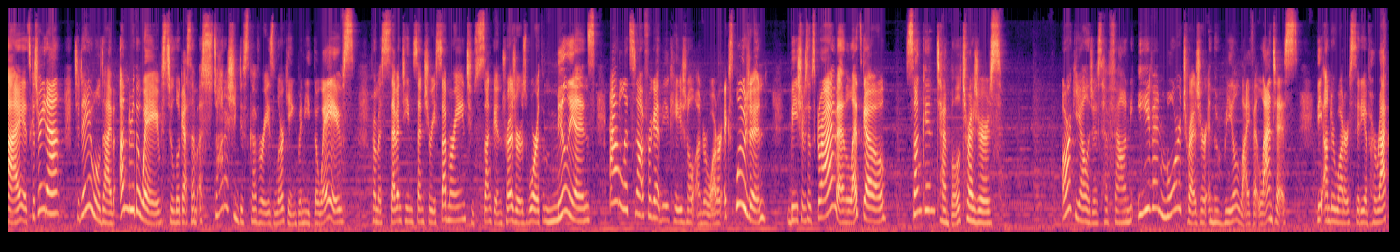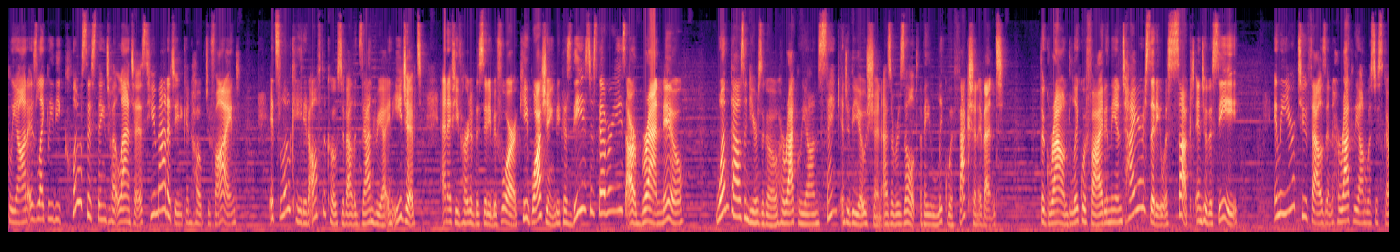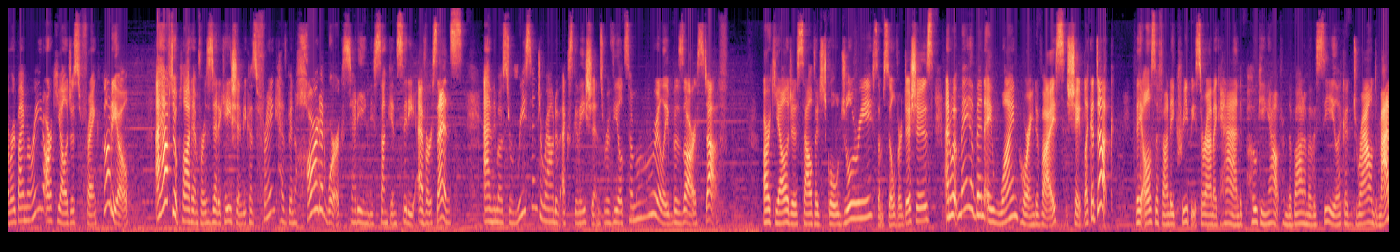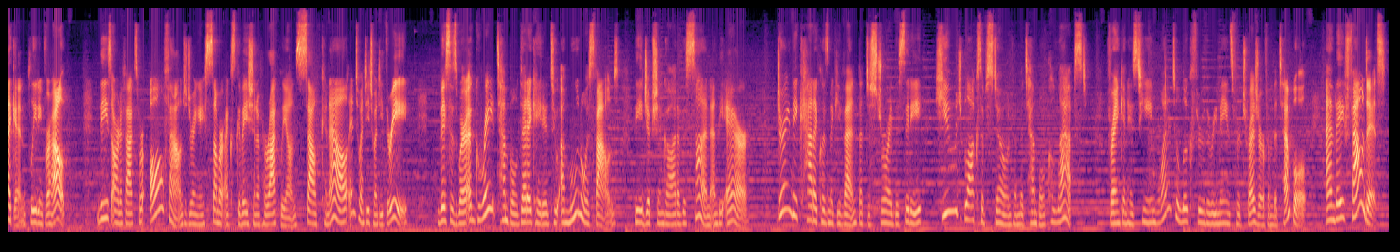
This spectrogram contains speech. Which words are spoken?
Hi, it's Katrina. Today we'll dive under the waves to look at some astonishing discoveries lurking beneath the waves. From a 17th century submarine to sunken treasures worth millions, and let's not forget the occasional underwater explosion. Be sure to subscribe and let's go! Sunken Temple Treasures Archaeologists have found even more treasure in the real life Atlantis. The underwater city of Heraklion is likely the closest thing to Atlantis humanity can hope to find. It's located off the coast of Alexandria in Egypt, and if you've heard of the city before, keep watching because these discoveries are brand new. 1,000 years ago, Heraklion sank into the ocean as a result of a liquefaction event. The ground liquefied and the entire city was sucked into the sea. In the year 2000, Heraklion was discovered by marine archaeologist Frank Goddio. I have to applaud him for his dedication because Frank has been hard at work studying the sunken city ever since. And the most recent round of excavations revealed some really bizarre stuff. Archaeologists salvaged gold jewelry, some silver dishes, and what may have been a wine pouring device shaped like a duck. They also found a creepy ceramic hand poking out from the bottom of a sea like a drowned mannequin pleading for help. These artifacts were all found during a summer excavation of Heraklion's South Canal in 2023. This is where a great temple dedicated to Amun was found, the Egyptian god of the sun and the air. During the cataclysmic event that destroyed the city, huge blocks of stone from the temple collapsed. Frank and his team wanted to look through the remains for treasure from the temple, and they found it!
